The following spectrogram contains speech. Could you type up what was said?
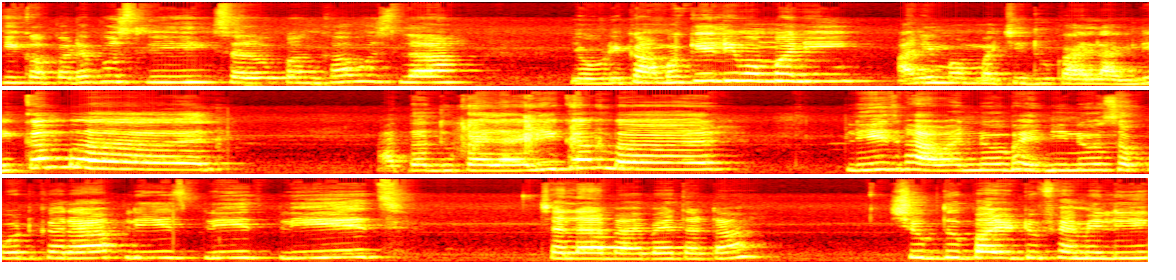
ही कपाटा पुसली सर्व पंखा पुसला. एवढी कामं केली मम्मानी. आणि मम्माची दुखायला लागली कंबर. आता दुखायला लागली कंबर. प्लीज भावांनो बहिणीनो सपोर्ट करा. Please please please. चला बाय बाय टाटा. शुभ दुपारी टू फॅमिली.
